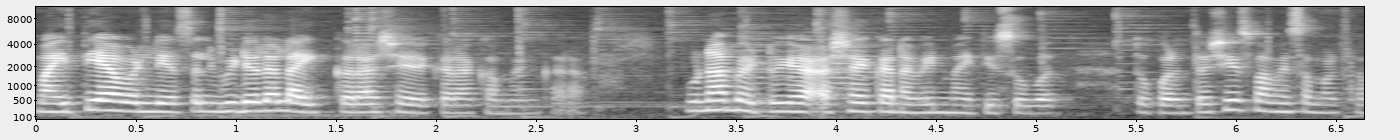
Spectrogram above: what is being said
माहिती आवडली असेल व्हिडिओला लाईक करा शेअर करा कमेंट करा. पुन्हा भेटूया अशा एका नवीन माहितीसोबत. तोपर्यंत श्री स्वामी समर्थ.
